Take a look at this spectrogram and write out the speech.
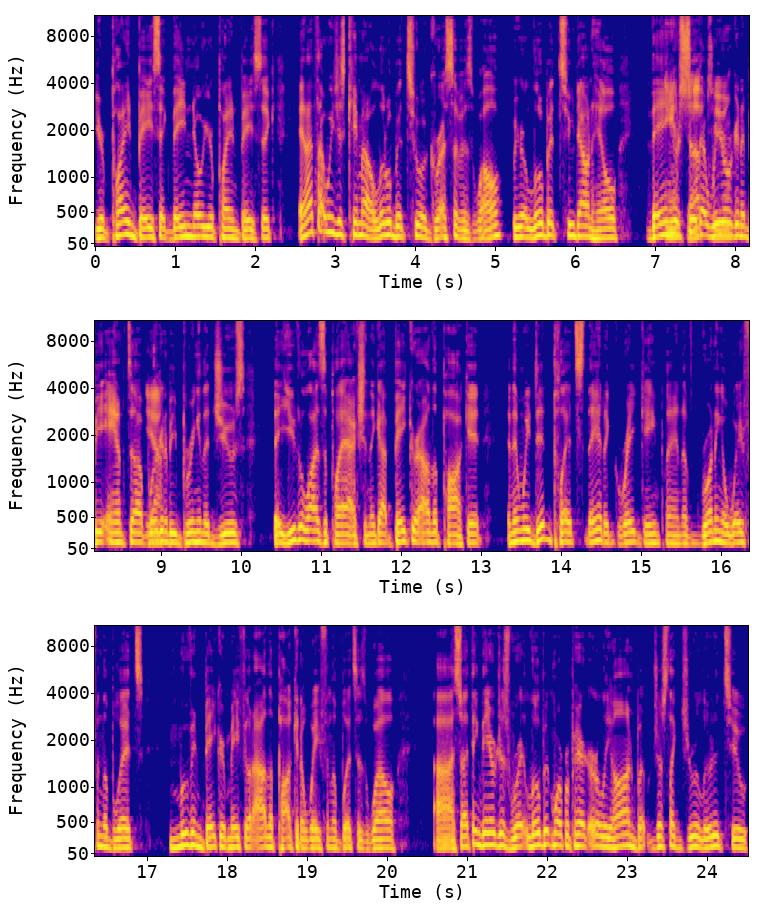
You're playing basic. They know you're playing basic. And I thought we just came out a little bit too aggressive as well. We were a little bit too downhill. They Amped understood that we were going to be amped up. We Yeah. are going to be bringing the juice. They utilized the play action. They got Baker out of the pocket. And then we did blitz. They had a great game plan of running away from the blitz, moving Baker Mayfield out of the pocket away from the blitz as well. Uh, so I think they were just a little bit more prepared early on. But just like Drew alluded to,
